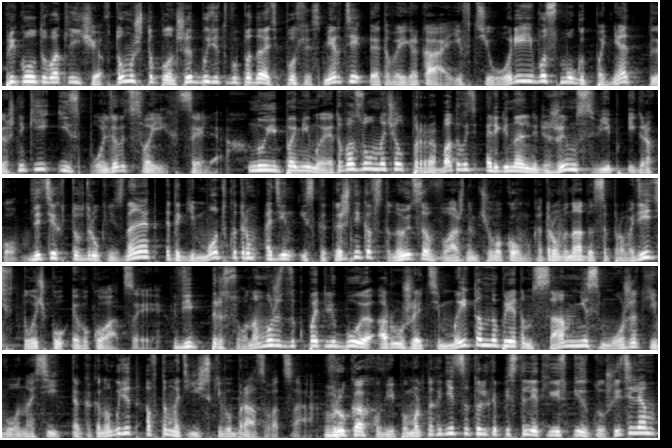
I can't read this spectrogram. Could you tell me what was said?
Прикол этого отличия в том, что планшет будет выпадать после смерти этого игрока, и в теории его смогут поднять тэшники и использовать в своих целях. Ну и помимо этого Зол начал прорабатывать оригинальный режим с VIP игроком. Для тех, кто вдруг не знает, это гейммод, в котором один из КТшников становится важным чуваком, которого надо сопроводить в точку эвакуации. VIP-персона может закупать любое оружие тиммейтам, но при этом сам не сможет его носить, так как оно будет автоматически выбрасываться. В руках у VIP может находиться только пистолет USB с глушителем,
